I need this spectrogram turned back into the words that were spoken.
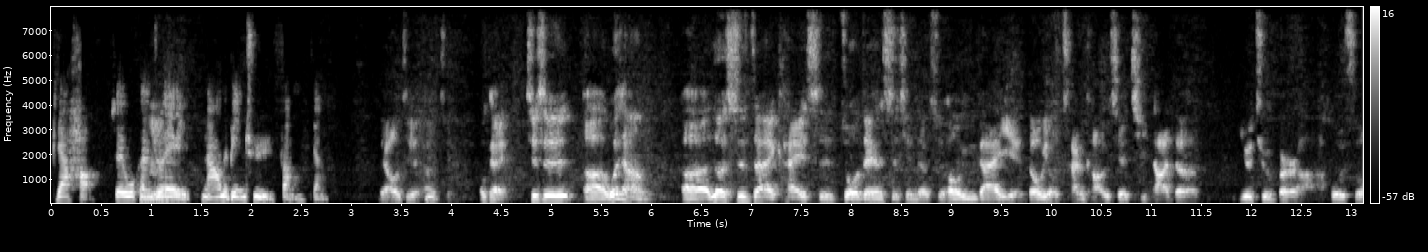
比较好，所以我可能就会拿到那边去放这样。了解了解，OK。其实呃，我想呃，乐师在开始做这件事情的时候，应该也都有参考一些其他的 YouTuber 啊，或者说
